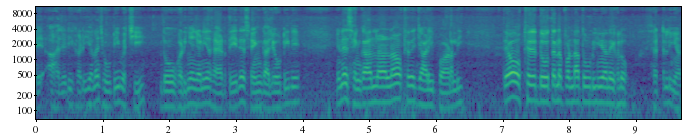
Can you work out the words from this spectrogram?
ਇਹ ਆਹ ਜਿਹੜੀ ਖੜੀ ਆ ਨਾ ਛੋਟੀ ਬੱਚੀ ਦੋ ਖੜੀਆਂ ਜਿਹੜੀਆਂ ਸਾਈਡ ਤੇ, ਇਹਦੇ ਸਿੰਘ ਆ ਛੋਟੀ ਦੇ। ਇਹਨੇ ਸਿੰਘਾਂ ਨਾਲ ਨਾ ਉੱਥੇ ਦੇ ਜਾਲੀ ਪਾੜ ਲਈ ਤੇ ਉਹ ਉੱਥੇ ਦੇ ਦੋ ਤਿੰਨ ਪੰਡਾ ਤੂੜੀਆਂ ਦੇਖ ਲਓ, ਸੱਟ ਲੀਆਂ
